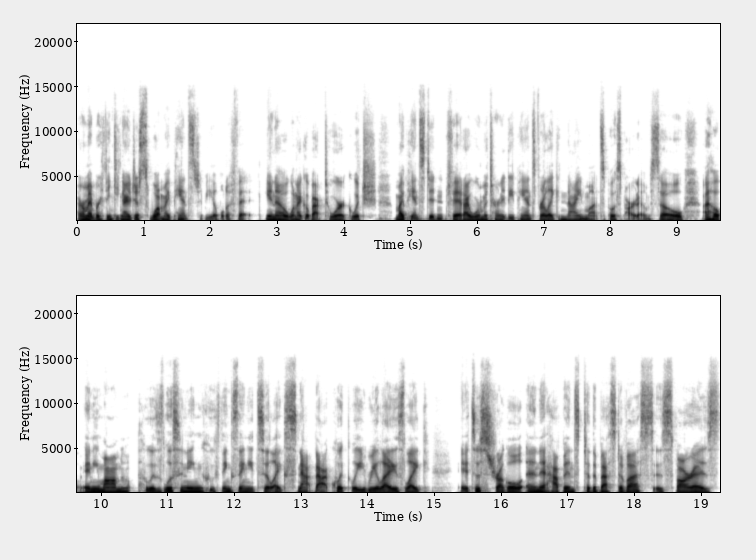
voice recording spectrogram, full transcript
I remember thinking, I just want my pants to be able to fit, you know, when I go back to work, which my pants didn't fit. I wore maternity pants for like nine months postpartum. So I hope any mom who is listening who thinks they need to like snap back quickly realize like it's a struggle and it happens to the best of us as far as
